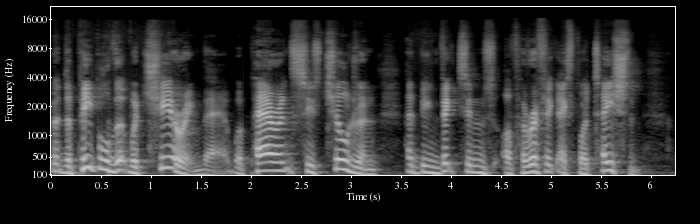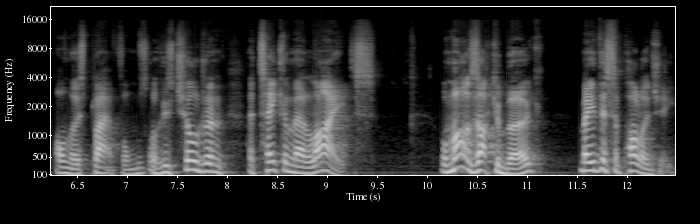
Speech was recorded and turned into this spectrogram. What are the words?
But the people that were cheering there were parents whose children had been victims of horrific exploitation on those platforms or whose children had taken their lives. Well, Mark Zuckerberg made this apology.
